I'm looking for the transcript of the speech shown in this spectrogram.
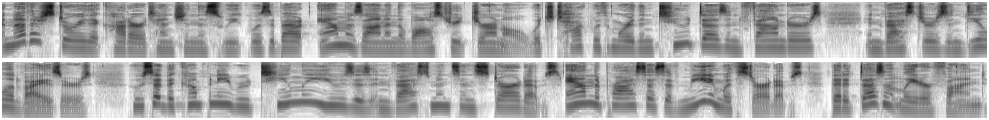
Another story that caught our attention this week was about Amazon in the Wall Street Journal, which talked with more than two dozen founders, investors, and deal advisors who said the company routinely uses investments in startups and the process of meeting with startups that it doesn't later fund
